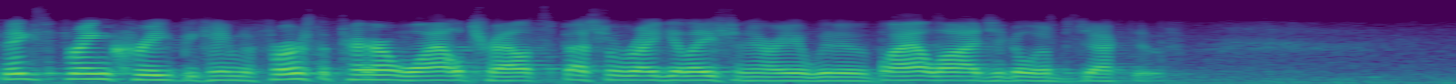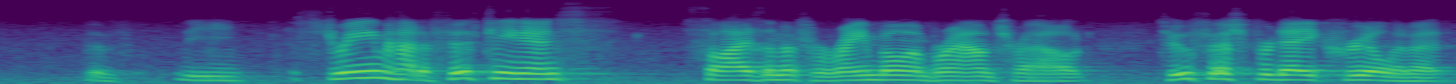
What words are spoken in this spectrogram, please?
Big Spring Creek became the first apparent wild trout special regulation area with a biological objective. The, the stream had a 15 inch size limit for rainbow and brown trout, two fish per day creel limit,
